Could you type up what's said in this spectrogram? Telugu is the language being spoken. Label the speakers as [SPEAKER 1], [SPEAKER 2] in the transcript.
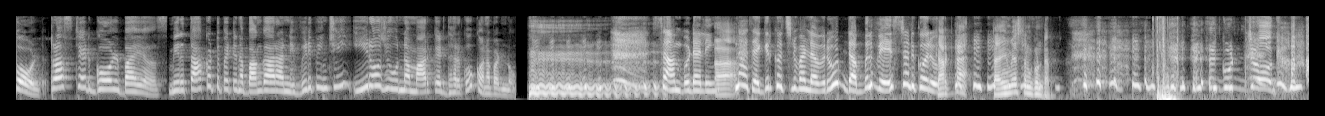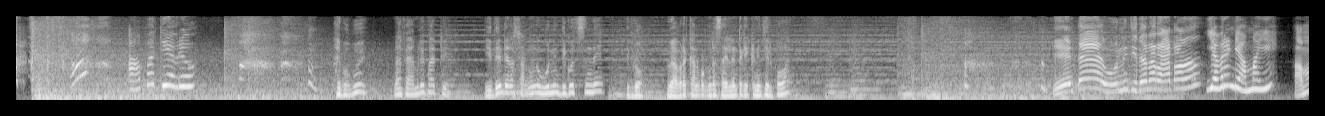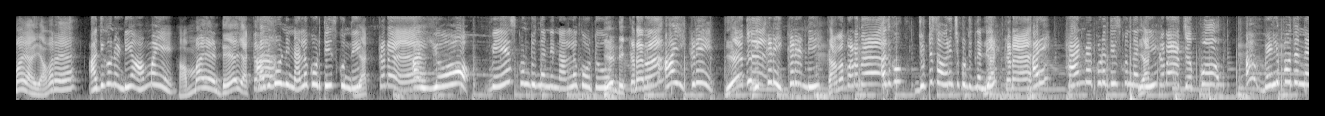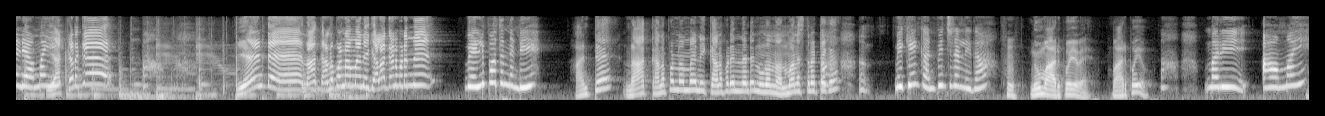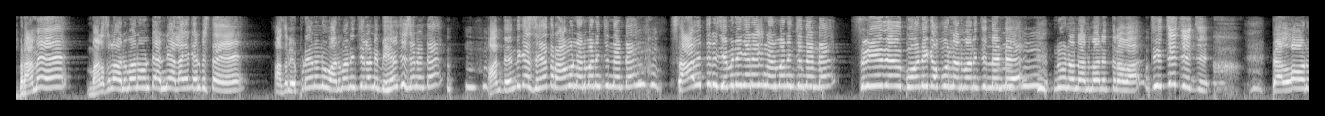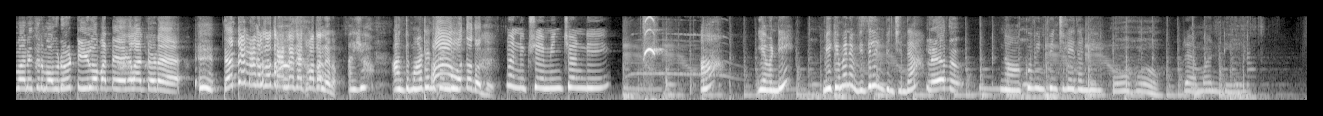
[SPEAKER 1] గోల్డ్. Trusted gold buyers. మీరు తాకట్టు పెట్టిన బంగారాన్ని విడిపించి ఈ రోజు ఉన్న మార్కెట్ ధరకు కొనబడును.
[SPEAKER 2] సాంబు డార్లింగ్ నా దగ్గరికి వచ్చిన వాళ్ళు ఎవరు డబ్బులు వేస్ట్ అనుకోరు.
[SPEAKER 3] కరెక్టా. టైం వేస్ట్ అనుకుంటారు. గుడ్ జోక్
[SPEAKER 2] ఆ? పార్టీ ఎవరు?
[SPEAKER 3] అయ్య బాబోయ్ నా ఫ్యామిలీ పార్టీ. ఇదేంటి ఇలా సడన్గా ఊరి నుంచి దిగొచ్చింది? ఇదిగో నువ్వు ఎవరికి కనపడకుండా సైలెంట్గా ఇక్కడి నుంచి వెళ్ళిపోవా? ఏంటే ఊరి నుంచి ఇదేనా రావటం?
[SPEAKER 4] ఎవరండి అమ్మాయి?
[SPEAKER 3] అమ్మాయా ఎవరే?
[SPEAKER 4] అదిగోనండి ఆ అమ్మాయే.
[SPEAKER 3] అమ్మాయి అంటే ఎక్కడ?
[SPEAKER 4] అదిగోండి నల్ల కోటు తీసుకుంది.
[SPEAKER 3] ఎక్కడే?
[SPEAKER 4] అయ్యో వేసుకుంటుందండి నల్ల కోటు
[SPEAKER 3] ఏంటి ఇక్కడేనా?
[SPEAKER 4] ఆ ఇక్కడే.
[SPEAKER 3] ఏది?
[SPEAKER 4] ఇక్కడ ఇక్కడండి.
[SPEAKER 3] కనపడదే?
[SPEAKER 4] అదిగో జుట్టు సవరించుకుంటుందండి.
[SPEAKER 3] ఎక్కడ?
[SPEAKER 4] అరే హ్యాండ్ బ్యాగ్ కూడా తీసుకుందండి.
[SPEAKER 3] ఎక్కడా చెప్పు.
[SPEAKER 4] ఆ వెళ్ళిపోతుందండి ఆ అమ్మాయి.
[SPEAKER 3] ఎక్కడికే? ఏంటే నాకు కనపడిన అమ్మాయి నీకు ఎలా కనపడింది?
[SPEAKER 4] వెళ్ళిపోతుందండి.
[SPEAKER 3] అంటే నాకు కనపడిన అమ్మాయి నీకు కనపడిందంటే నువ్వు నన్ను అనుమానిస్తున్నట్టేగా?
[SPEAKER 4] మీకేం కనిపించడం లేదా?
[SPEAKER 3] నువ్వు మారిపోయావే. మారిపోయావు.
[SPEAKER 4] మరి ఆ అమ్మాయి?
[SPEAKER 3] భ్రమే! మనసులో అనుమానం ఉంటే అన్ని అలాగే కనిపిస్తాయి. అసలు ఎప్పుడైనా నువ్వు అనుమానించాలని బిహేవ్ చేశానంటే? అంతెందుకే సీత రాముని అనుమానించిందంటే? సావిత్రి జమిని గణేష్ అనుమానించిందంటే? శ్రీదేవి బోని కపూర్ అనుమానించిందంటే? నువ్వు నన్ను అనుమానిస్తున్నావా? చిచ్చి చిచ్చి పెళ్ళం అనుమానించిన మగుడు టీలో పడ్డ ఏగలంటాడే. తెంపే మంగళసూత్రం చచ్చిపోతాను నేను.
[SPEAKER 4] అయ్యో అంత మాట
[SPEAKER 3] ఆ,
[SPEAKER 4] అనకండి.
[SPEAKER 3] వద్దు వద్దు, వద్దు.
[SPEAKER 4] నన్ను క్షమించండి. ఆ ఏమండి? మీకేమైనా విజిల్ వినిపించిందా?
[SPEAKER 3] లేదు.
[SPEAKER 4] నాకు వినిపించలేదండి.
[SPEAKER 3] ఓహో.
[SPEAKER 2] రమండి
